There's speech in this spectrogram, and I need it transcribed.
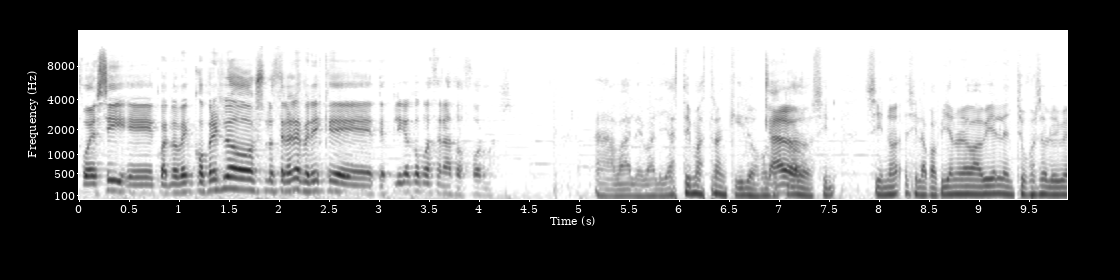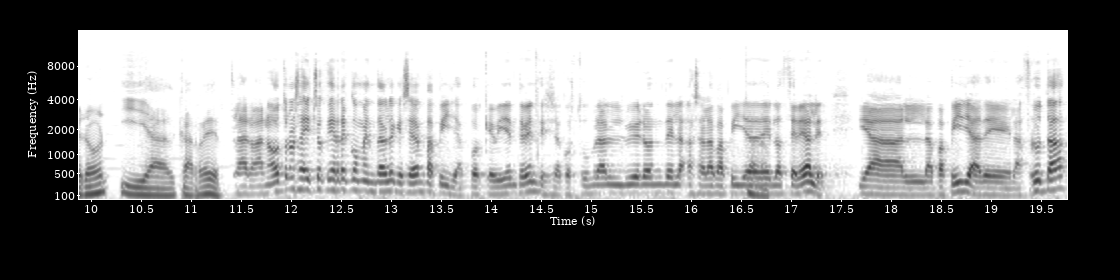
Pues sí, eh, cuando ven, compréis los, los cereales veréis que te explica cómo hacer las dos formas. Ah, vale, vale, ya estoy más tranquilo. porque, Claro. claro, si, si, no, si la papilla no le va bien, le enchufas el biberón y al carrer. Claro, a nosotros nos ha dicho que es recomendable que sea en papilla, porque evidentemente si se acostumbra al biberón de la, o sea, a la papilla Claro. de los cereales y a la papilla de la fruta,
